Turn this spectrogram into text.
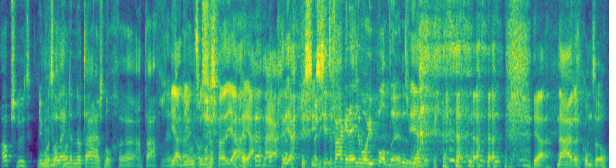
absoluut. Nu Maar moeten we alleen de notaris nog eh, aan tafel zetten. Ja, die moeten we nog even... Ja, ja, nou ja, ja Maar precies. die zitten vaak in hele mooie panden, hè? Dat is Ja. moeilijk. Ja, nou, dat komt wel.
